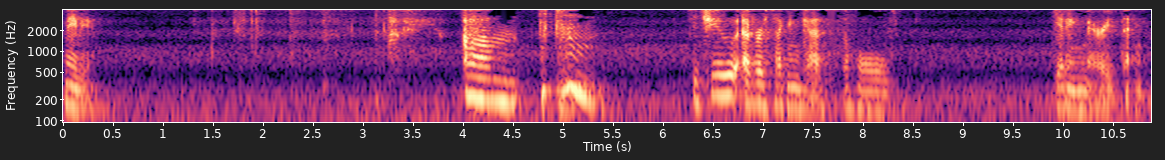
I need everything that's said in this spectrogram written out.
maybe. Um, did you ever second guess the whole getting married thing?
